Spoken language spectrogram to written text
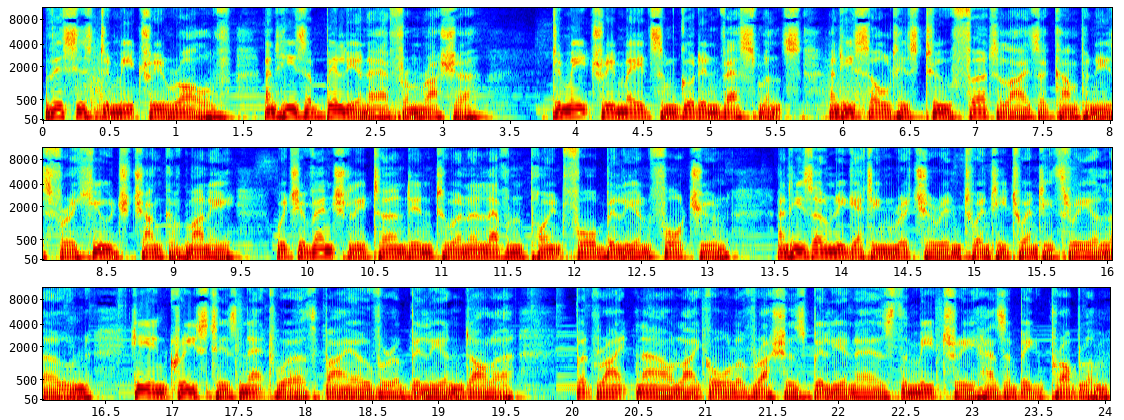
This is Dmitry Rolv, and he's a billionaire from Russia. Dmitry made some good investments, and he sold his two fertilizer companies for a huge chunk of money, which eventually turned into an 11.4 billion fortune, and he's only getting richer in 2023 alone. He increased his net worth by over a billion dollar. But right now, like all of Russia's billionaires, the Dmitry has a big problem.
